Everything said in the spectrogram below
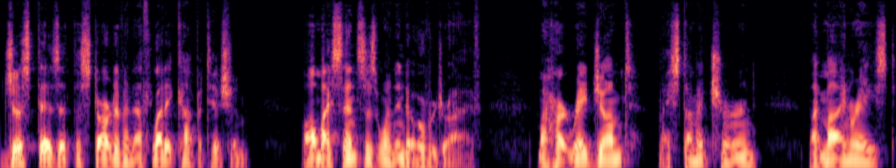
Just as at the start of an athletic competition, all my senses went into overdrive. My heart rate jumped, my stomach churned, my mind raced.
